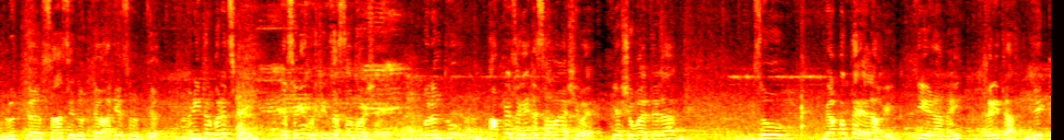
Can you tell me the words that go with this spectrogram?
नृत्य साहसी नृत्य आदिवासी नृत्य आणि इतर बरेच काही या सगळ्या गोष्टींचा समावेश आहे. परंतु आपल्या सगळ्यांच्या सहभागाशिवाय या शोभायात्रेला जो व्यापकता यायला हवी ती येणार नाही. करिता एक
